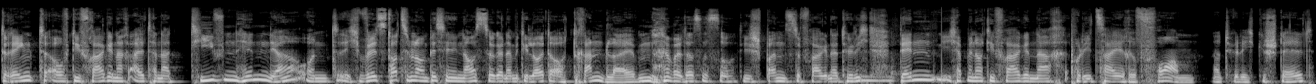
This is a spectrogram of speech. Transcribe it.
drängt auf die Frage nach Alternativen hin, ja, und ich will es trotzdem noch ein bisschen hinauszögern, damit die Leute auch dranbleiben, weil das ist so die spannendste Frage natürlich. Mhm. Denn ich habe mir noch die Frage nach Polizeireform natürlich gestellt.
